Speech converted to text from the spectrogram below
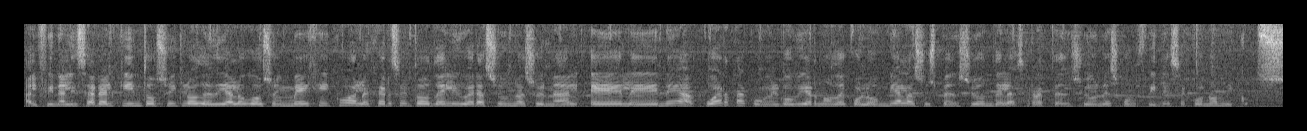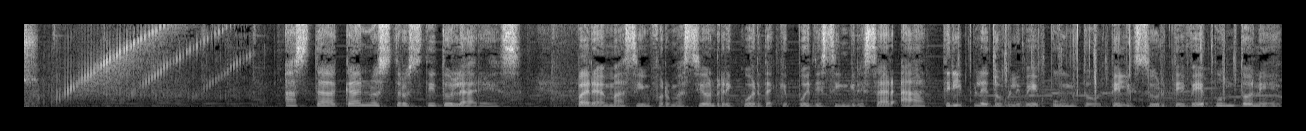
Al finalizar el quinto ciclo de diálogos en México, el Ejército de Liberación Nacional ELN acuerda con el gobierno de Colombia la suspensión de las retenciones con fines económicos. Hasta acá nuestros titulares. Para más información recuerda que puedes ingresar a www.telesurtv.net.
